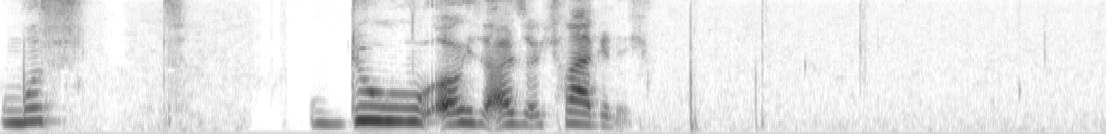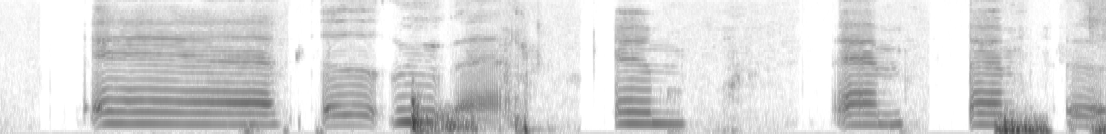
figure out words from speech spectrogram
musst du. Also, ich frage dich. Äh, äh, äh, ähm, ähm, ähm, äh.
